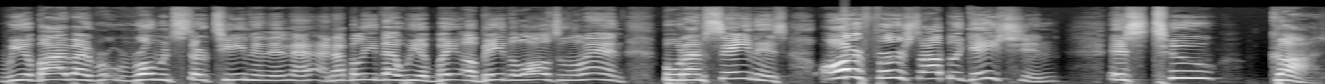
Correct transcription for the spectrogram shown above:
We abide by Romans 13, and, and, and I believe that we obey, obey the laws of the land. But what I'm saying is, our first obligation is to God,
